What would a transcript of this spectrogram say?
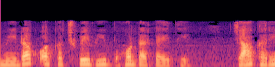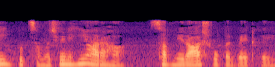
मेढक और कछुए भी बहुत डर गए थे। क्या करें? कुछ समझ में नहीं आ रहा। सब निराश होकर बैठ गए।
